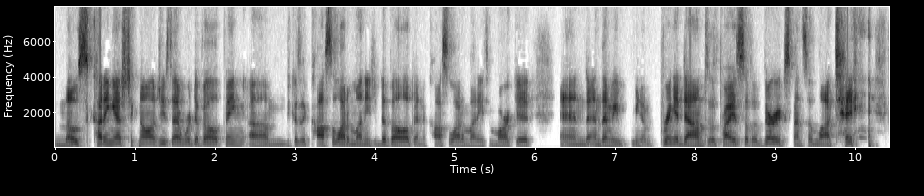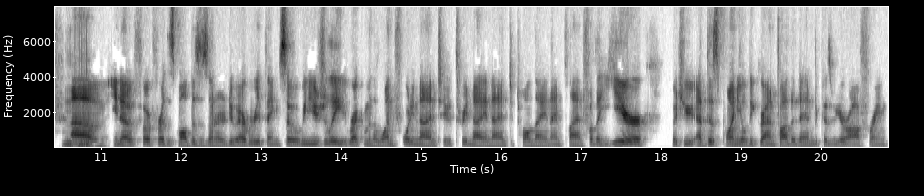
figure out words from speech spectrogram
most cutting edge technologies that we're developing um, because it costs a lot of money to develop and it costs a lot of money to market and and then we you know bring it down to the price of a very expensive latte mm-hmm. um, you know for, for the small business owner to do everything so we usually recommend the 149 to 399 to 1299 plan for the year which you at this point you'll be grandfathered in because we are offering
